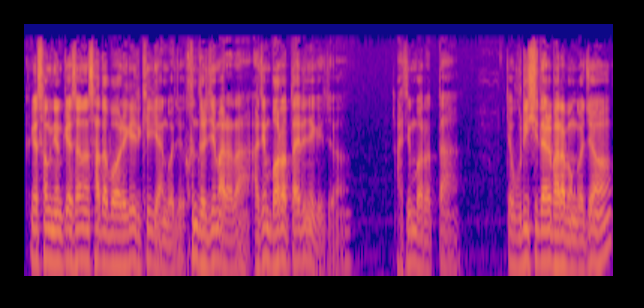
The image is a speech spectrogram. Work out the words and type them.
그러니까 성령께서는 사도 바울에게 이렇게 얘기한 거죠. 흔들지 말아라. 아직 멀었다 이런 얘기죠. 아직 멀었다. 우리 시대를 바라본 거죠.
